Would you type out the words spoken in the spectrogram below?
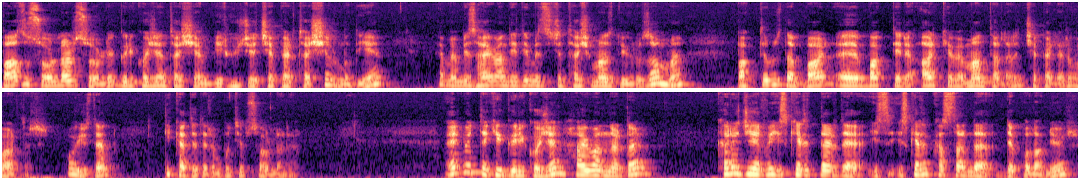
bazı sorular soruluyor. Glikojen taşıyan bir hücre çeper taşır mı diye. Hemen biz hayvan dediğimiz için taşımaz diyoruz ama baktığımızda bar, e, bakteri, arke ve mantarların çeperleri vardır. O yüzden dikkat edelim bu tip soruları. Elbette ki glikojen hayvanlarda karaciğer ve iskeletlerde, iskelet kaslarında depolanıyor.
